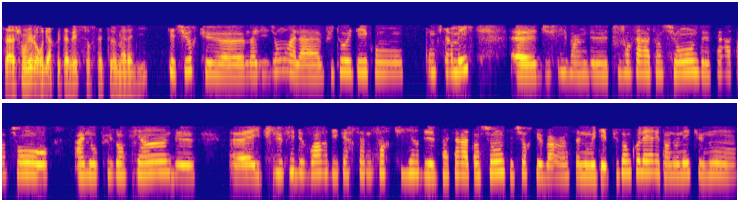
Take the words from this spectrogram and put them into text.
ça a changé le regard que tu avais sur cette maladie? C'est sûr que ma vision elle a plutôt été con confirmée euh, du fait ben, de toujours faire attention, de faire attention à nos plus anciens, de euh, et puis le fait de voir des personnes sortir, de pas faire attention, c'est sûr que ben ça nous mettait plus en colère étant donné que nous on,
